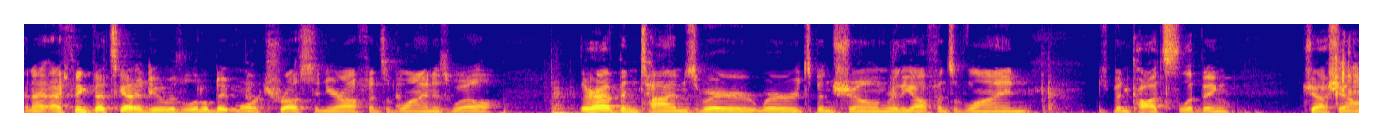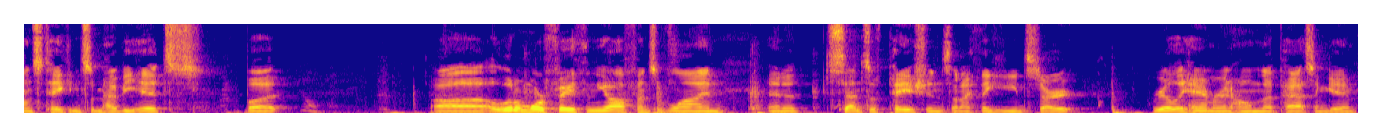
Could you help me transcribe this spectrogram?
And I, I think that's got to do with a little bit more trust in your offensive line as well. There have been times where, where it's been shown where the offensive line has been caught slipping. Josh Allen's taken some heavy hits, but uh, a little more faith in the offensive line and a sense of patience, and I think he can start really hammering home that passing game.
